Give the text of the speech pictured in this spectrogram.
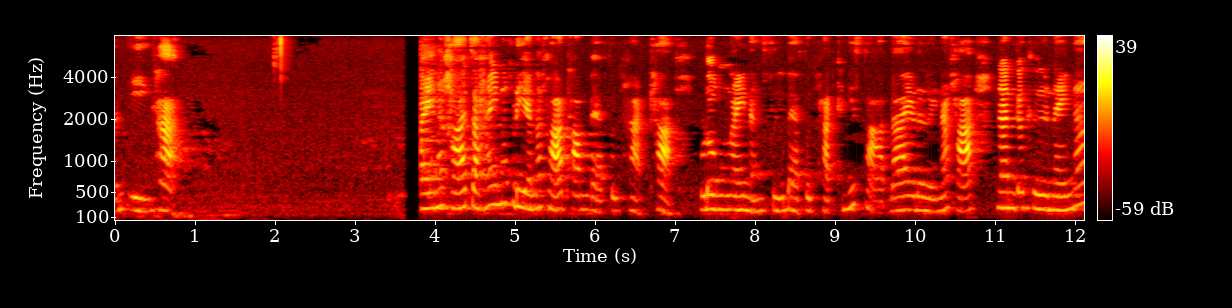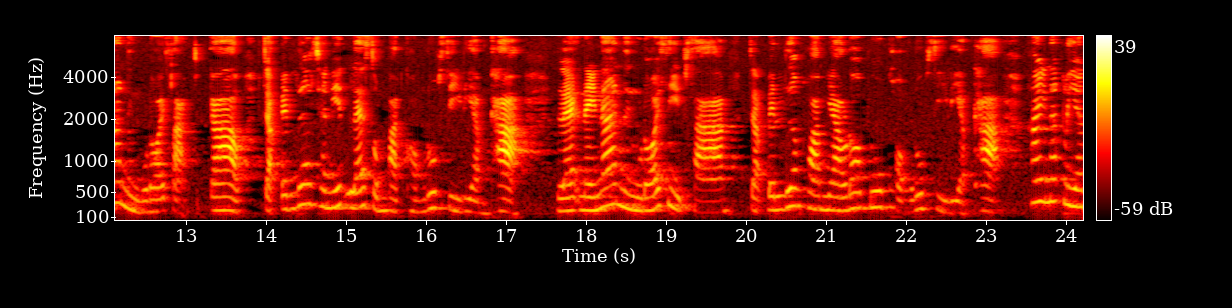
นั่นเองค่ะ ไปนะคะจะให้นักเรียนนะคะทำแบบฝึกหัดค่ะ ลงในหนังสือแบบฝึกหัดคณิตศาสตร์ได้เลยนะคะ นั่นก็คือในหน้า 139 จะเป็นเรื่องชนิดและสมบัติของรูปสี่เหลี่ยมค่ะ และในหน้า 143 จะเป็นเรื่องความยาวรอบรูปของรูปสี่เหลี่ยมค่ะ ให้นักเรียน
